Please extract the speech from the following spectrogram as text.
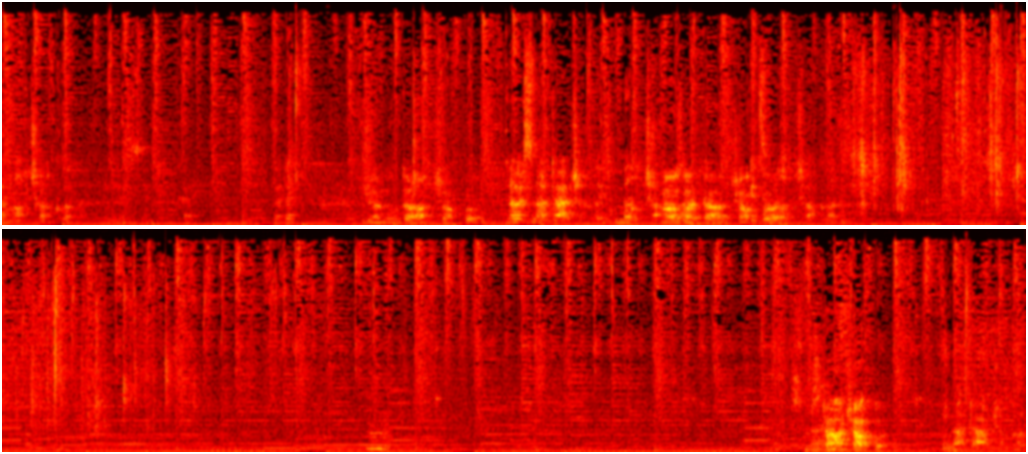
And more chocolate. in this thing, Okay. Ready? General dark chocolate. No, it's not dark chocolate, it's milk chocolate. Smells like dark chocolate. It's milk chocolate. Mm. It's Smooth. dark chocolate. Not dark chocolate.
